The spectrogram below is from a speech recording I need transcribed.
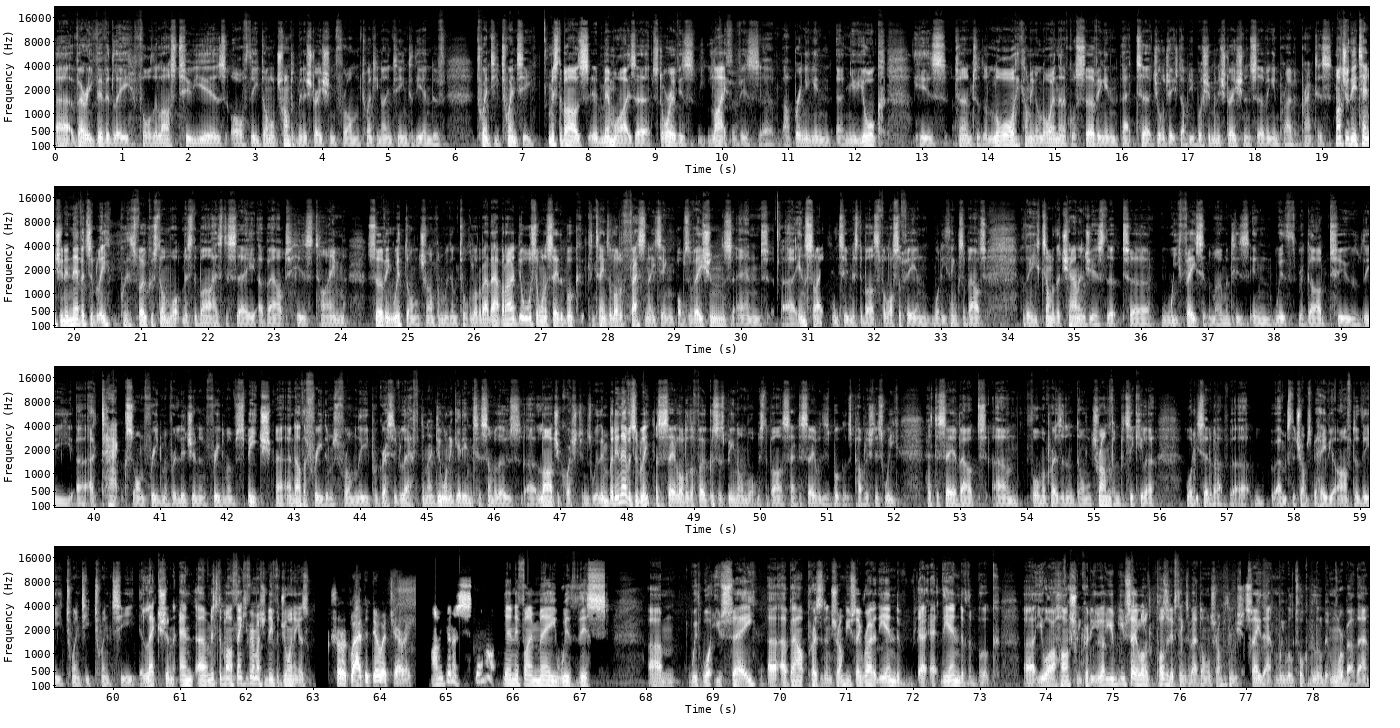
uh, very vividly for the last two years of the Donald Trump administration from 2019 to the end of 2020. Mr. Barr's uh, memoir is a story of his life, of his uh, upbringing in uh, New York, his turn to the law, becoming a lawyer, and then, of course, serving in that uh, George H.W. Bush administration and serving in private practice. Much of the attention, inevitably, has focused on what Mr. Barr has to say about his time serving with Donald Trump, and we're going to talk a lot about that. But I do also want to say the book contains a lot of fascinating observations and uh, insight into Mr. Barr's philosophy and what he thinks about the, some of the challenges that uh, we face at the moment is in with regard to the uh, attacks on freedom of religion and freedom of speech uh, and other freedoms from the progressive left. And I do want to get into some of those uh, larger questions with him. But inevitably, as I say, a lot of the focus has been on what Mr. Barr's had to say with his book that's published this week, has to say about um, former President Donald Trump, in particular what he said about uh, uh Mr. Trump's behavior after the 2020 election. And Mr. Barr, thank you very much indeed for joining us. Sure, glad to do it, Gerry. I'm going to start then, if I may, with this. Um, with what you say uh, about President Trump, you say right at the end of uh, at the end of the book, uh, you are harshly critical. You, you, say a lot of positive things about Donald Trump. I think we should say that, and we will talk a little bit more about that.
